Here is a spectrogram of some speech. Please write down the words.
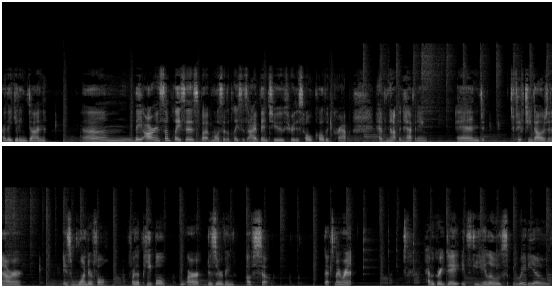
Are they getting done? Um, they are in some places, but most of the places I've been to through this whole COVID crap have not been happening. And $15 an hour is wonderful for the people who are deserving of so. That's my rant. Have a great day. It's D Halos Radio.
